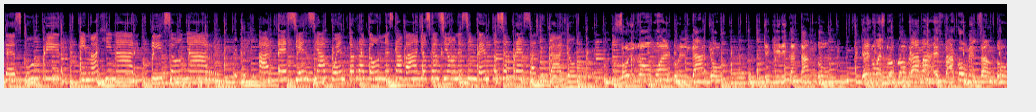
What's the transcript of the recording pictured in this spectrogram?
descubrir, imaginar y soñar. Arte, ciencia, cuentos, ratones, caballos, canciones, inventos, sorpresas y un gallo. Soy Romualdo el gallo, Kikiri cantando, que nuestro programa está comenzando.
